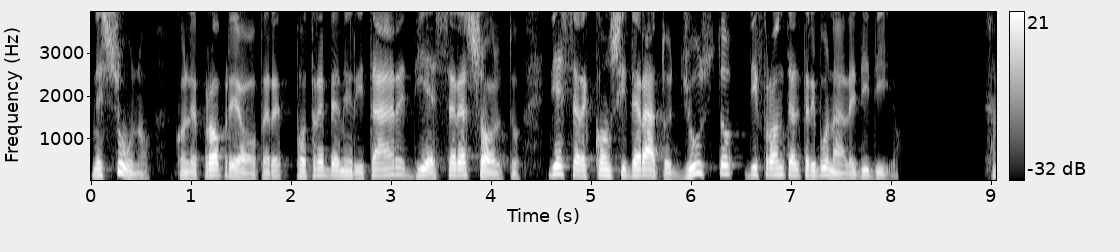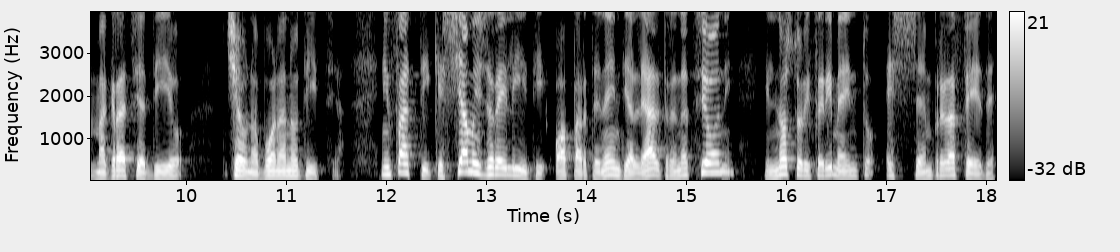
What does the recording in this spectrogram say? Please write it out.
Nessuno, con le proprie opere, potrebbe meritare di essere assolto, di essere considerato giusto di fronte al tribunale di Dio. Ma grazie a Dio c'è una buona notizia. Infatti che siamo israeliti o appartenenti alle altre nazioni, il nostro riferimento è sempre la fede,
